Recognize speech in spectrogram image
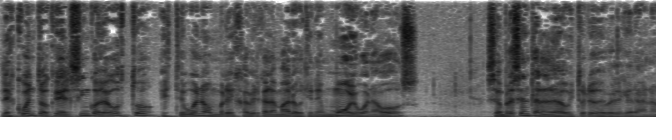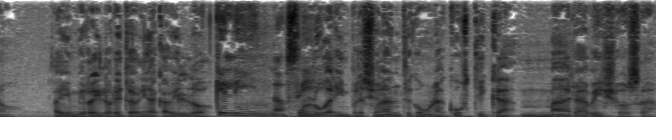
les cuento que el 5 de agosto este buen hombre, Javier Calamaro, que tiene muy buena voz, se presenta en el auditorio de Belgrano ahí en Virrey Loreto, Avenida Cabildo. Qué lindo, sí. Un lugar impresionante con una acústica maravillosa.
